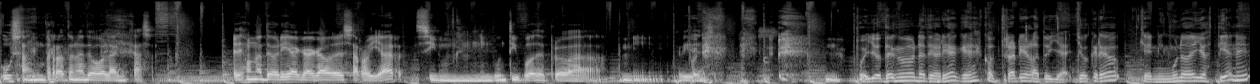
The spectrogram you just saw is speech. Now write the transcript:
usan ratones de bola en casa. Es una teoría que acabo de desarrollar sin ningún tipo de prueba ni evidencia. Pues yo tengo una teoría que es contraria a la tuya. Yo creo que ninguno de ellos tiene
